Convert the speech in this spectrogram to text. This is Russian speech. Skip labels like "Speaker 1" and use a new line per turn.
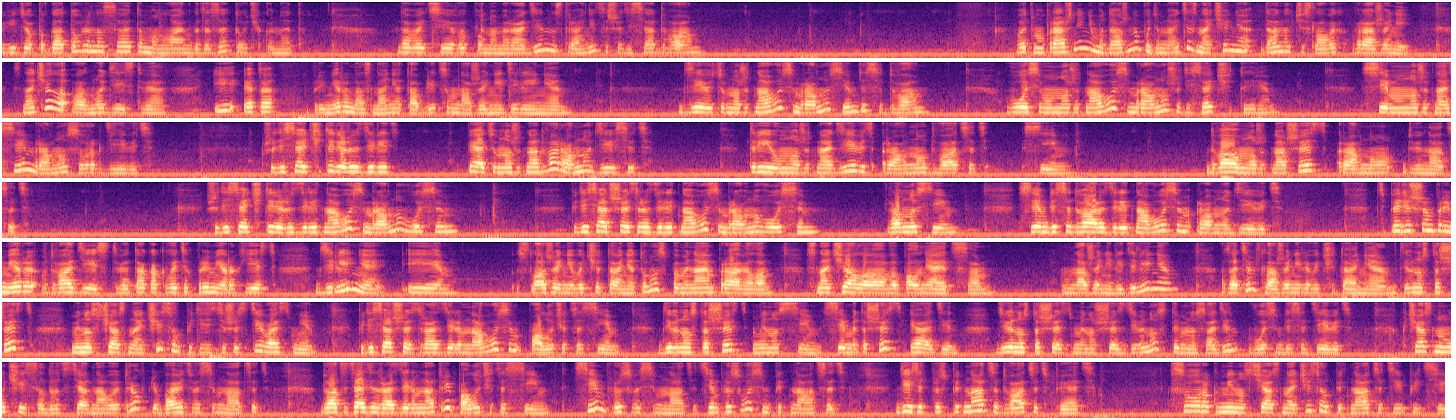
Видео подготовлено сайтом onlinegdz.net. Давайте выполним номер один на странице 62. В этом упражнении мы должны будем найти значение данных числовых выражений. Сначала в одно действие, и это примеры на знание таблицы умножения и деления. 9 умножить на 8 равно 72. 8 умножить на 8 равно 64. 7 умножить на 7 равно 49. 64 разделить 5 умножить на 2 равно 10. 3 умножить на 9 равно 27. 2 умножить на 6 равно 12. 64 разделить на 8 равно 8. 56 разделить на 8 равно 8. Равно 7. 72 разделить на 8 равно 9. Теперь решим примеры в два действия. Так как в этих примерах есть деление и сложение вычитания, то мы вспоминаем правило. Сначала выполняется умножение или деление, а затем сложение или вычитание. 96 минус частное чисел 56 и 8. 56 разделим на 8, получится 7. 96 минус 7. 7 это 6 и 1. 96 минус 6 90 и минус 1 89. К частному чисел 21 и 3 прибавить 18. 21 разделим на 3, получится 7. 7 плюс 18. 7 плюс 8 – 15. 10 плюс 15 – 25. 40 минус частное чисел 15 и 5.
